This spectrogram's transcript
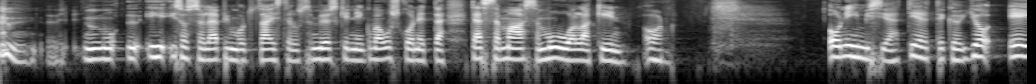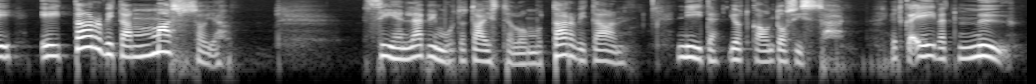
isossa läpimurtotaistelussa myöskin, niin kuin mä uskon, että tässä maassa muuallakin on on ihmisiä, tiedättekö, jo ei ei tarvita massoja siihen läpimurtotaisteluun, mutta tarvitaan niitä, jotka on tosissaan, jotka eivät myy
